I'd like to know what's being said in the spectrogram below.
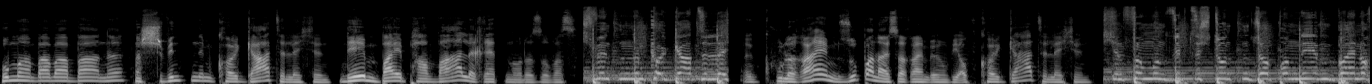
Hummer, ba, ba, ba, ne? Verschwinden im Kolgate lächeln. Nebenbei paar Wale retten oder sowas. Verschwinden im Kolgate lächeln Ein cooler Reim. Super nicer Reim irgendwie. Auf Kolgate lächeln. 75 Stunden Job und nebenbei noch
